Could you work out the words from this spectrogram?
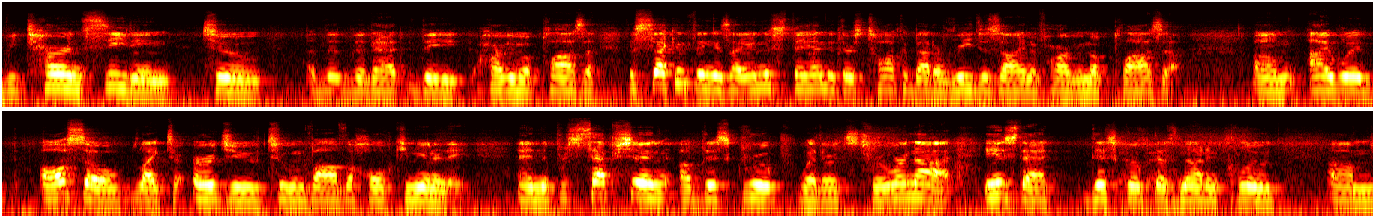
return seating to the, the, that, the Harvey Milk Plaza. The second thing is I understand that there's talk about a redesign of Harvey Milk Plaza. Um, I would also like to urge you to involve the whole community. And the perception of this group, whether it's true or not, is that this group does not include um,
